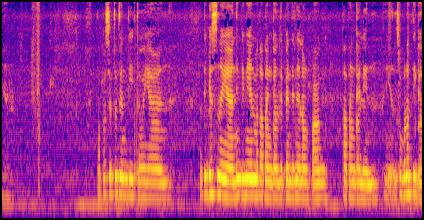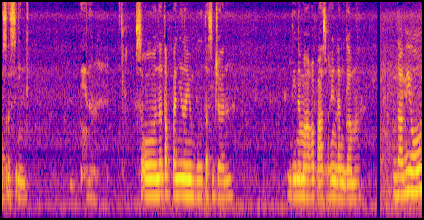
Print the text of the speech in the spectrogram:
Ayan. Tapos ito din dito, ayan. Matigas na yan, hindi na yan matatanggal, depende nilang pag tatanggalin. Ayan, sobrang tigas as in. Ayan. So, natakpan niyo na yung butas dyan. Hindi na makakapasok yung langgam. Ang dami oh.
